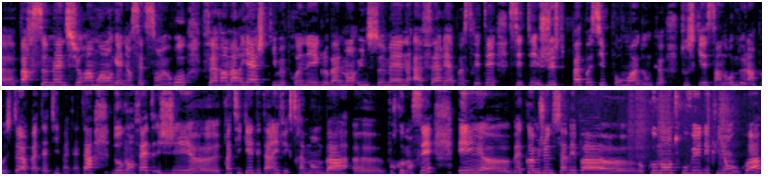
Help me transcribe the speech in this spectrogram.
euh, par semaine sur un mois en gagnant 700 euros, faire un mariage qui me prenait globalement une semaine à faire et à post-traiter, c'était juste pas possible pour moi. Donc euh, tout ce qui est syndrome de l'imposteur, patati patata. Donc ouais. en fait j'ai euh, pratiqué des tarifs extrêmement bas euh, pour commencer et euh, bah, comme je ne savais pas comment trouver des clients ou quoi,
